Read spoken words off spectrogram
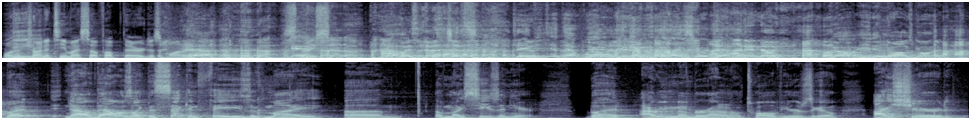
Wasn't He- trying to tee myself up there. Just wanted Yeah. to. It's a nice setup. Dave, you did that well. You didn't realize you were doing I that. didn't know. no, he didn't know I was going there. But now that was like the second phase of my um, of my season here. But I remember, I don't know, 12 years ago, I shared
